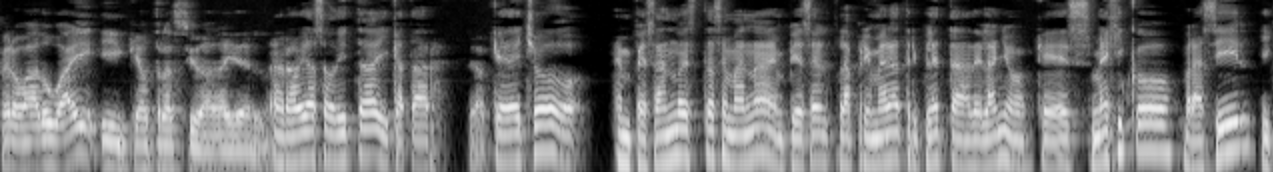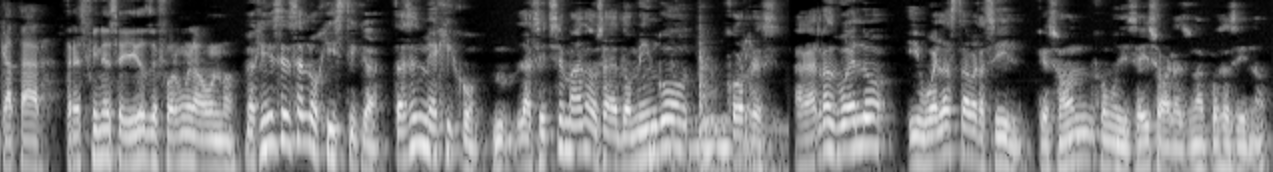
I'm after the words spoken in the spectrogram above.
Pero va a Dubai y qué otra ciudad hay del... Arabia Saudita y Qatar. Que de hecho, empezando esta semana, empieza la primera tripleta del año, que es México, Brasil y Qatar. Tres fines seguidos de Fórmula 1. Imagínense esa logística. Estás en México, m- las seis semanas, o sea, domingo corres, agarras vuelo y vuelas hasta Brasil, que son como 16 horas, una cosa así, ¿no?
